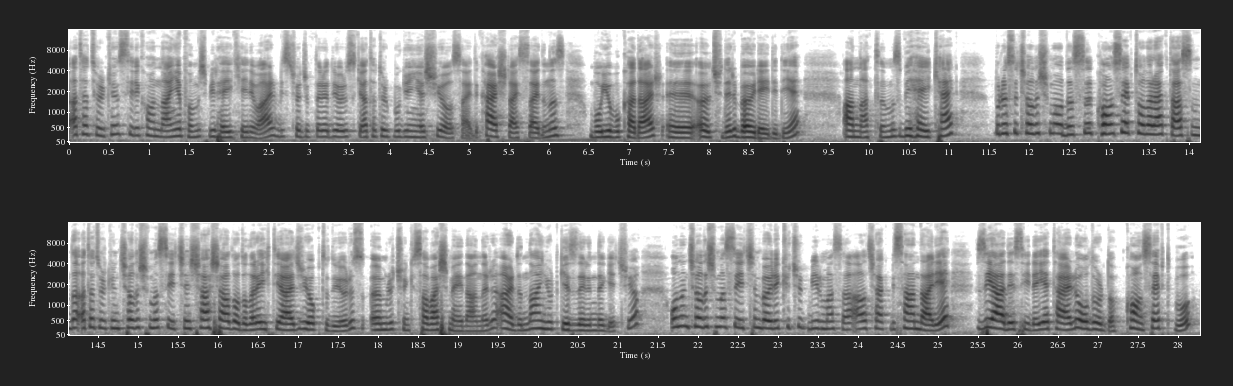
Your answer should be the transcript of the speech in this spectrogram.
Atatürk'ün silikondan yapılmış bir heykeli var. Biz çocuklara diyoruz ki Atatürk bugün yaşıyor olsaydı, karşılaşsaydınız boyu bu kadar, e, ölçüleri böyleydi diye anlattığımız bir heykel. Burası çalışma odası. Konsept olarak da aslında Atatürk'ün çalışması için şahşalı odalara ihtiyacı yoktu diyoruz. Ömrü çünkü savaş meydanları ardından yurt gezilerinde geçiyor. Onun çalışması için böyle küçük bir masa, alçak bir sandalye ziyadesiyle yeterli olurdu. Konsept bu.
